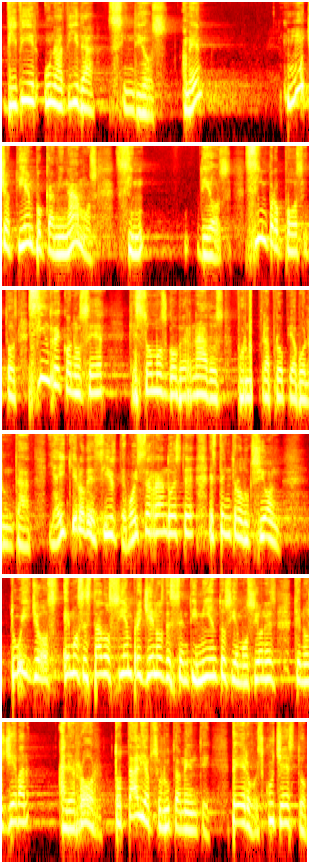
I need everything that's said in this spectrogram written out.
vivir una vida sin Dios. Amén. Mucho tiempo caminamos sin Dios, sin propósitos, sin reconocer que somos gobernados por nuestra propia voluntad. Y ahí quiero decirte, voy cerrando este, esta introducción. Tú y yo hemos estado siempre llenos de sentimientos y emociones que nos llevan al error total y absolutamente. Pero, escuche esto,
